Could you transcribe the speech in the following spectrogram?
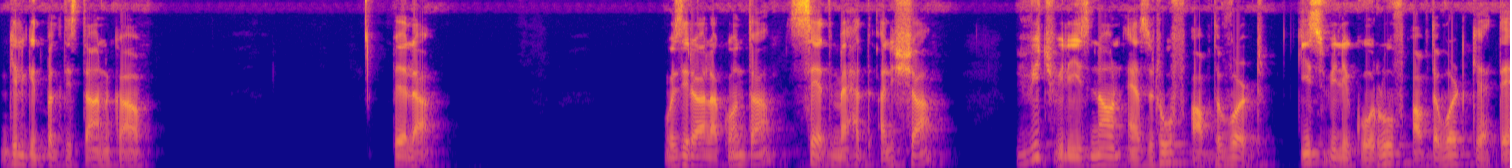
Gilgit Baltistan का पहला वज़ीर अला कौन था? Syed Mehdi Ali Shah. Which valley is known as roof of the world किस विली को रूफ ऑफ़ द वर्ल्ड कहते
